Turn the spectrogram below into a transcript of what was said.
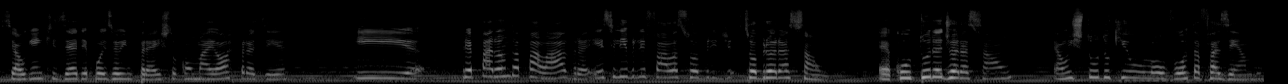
Se alguém quiser, depois eu empresto com o maior prazer. E preparando a palavra, esse livro ele fala sobre, sobre oração, é cultura de oração é um estudo que o louvor está fazendo.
